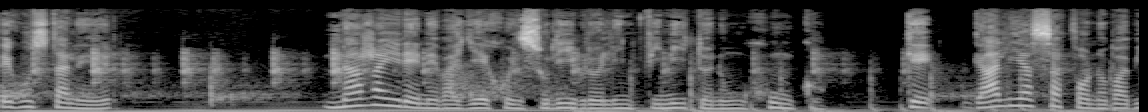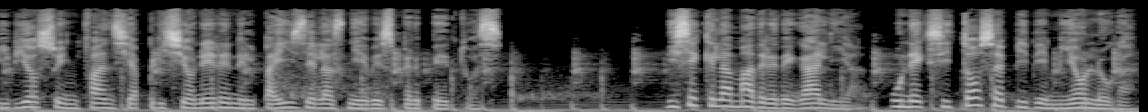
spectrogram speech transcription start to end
¿Te gusta leer? Narra Irene Vallejo en su libro El infinito en un junco que Galia Safonova vivió su infancia prisionera en el país de las nieves perpetuas. Dice que la madre de Galia, una exitosa epidemióloga,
